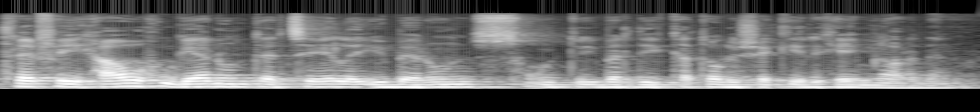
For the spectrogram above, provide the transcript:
treffe ich auch gern und erzähle über uns und über die katholische Kirche im Norden.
